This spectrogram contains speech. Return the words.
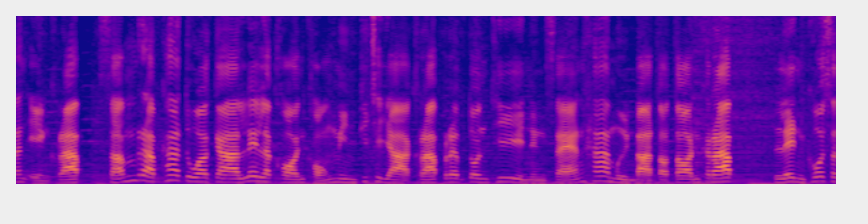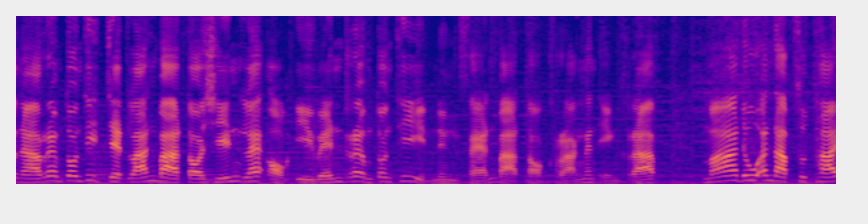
นั่นเองครับสำหรับค่าตัวการเล่นละครของมินพิชยาครับ เริ่มต้นที่ 150,000 บาทต่อตอนครับ เล่นโฆษณาเริ่มต้นที่ 7 ล้านบาทต่อชิ้น และออกอีเวนต์เริ่มต้นที่ 1 0 0 0 0แบาทต่อครั้งนั่นเองครับ มาดูอันดับสุดท้าย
